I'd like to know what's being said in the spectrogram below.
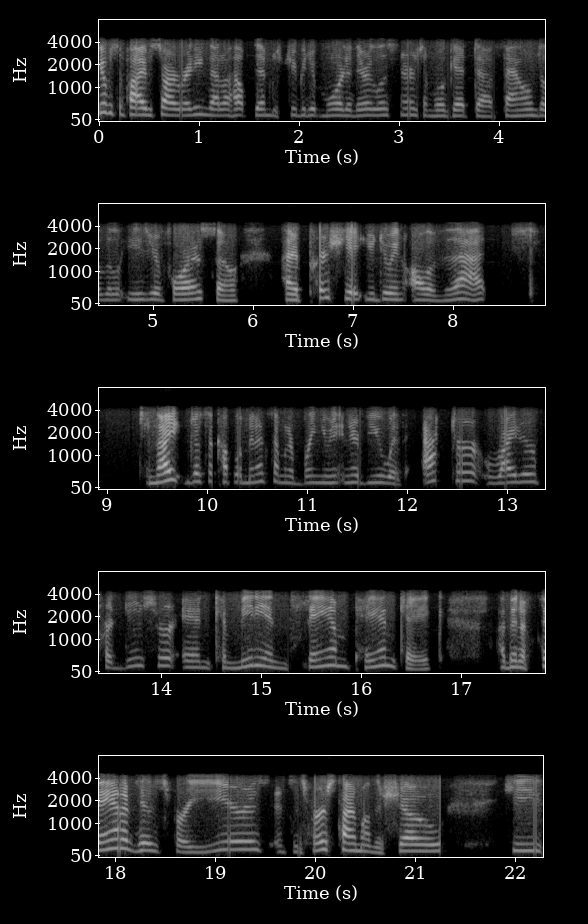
give us a five star rating. That'll help them distribute it more to their listeners, and we'll get uh, found a little easier for us. So I appreciate you doing all of that. Tonight, in just a couple of minutes, I'm going to bring you an interview with actor, writer, producer, and comedian Sam Pancake. I've been a fan of his for years. It's his first time on the show. He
